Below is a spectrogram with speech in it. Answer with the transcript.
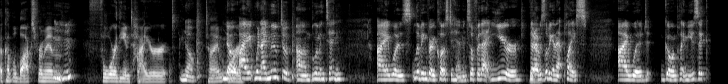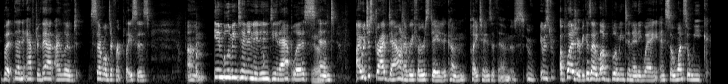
a couple blocks from him for the entire No, time? No, or- I when I moved to um, Bloomington, I was living very close to him, and so for that year that Yeah. I was living in that place, I would go and play music. But then after that, I lived several different places um, in Bloomington and in Indianapolis, Yeah. and I would just drive down every Thursday to come play tunes with him. It was it was a pleasure because I loved Bloomington anyway, and so once a week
